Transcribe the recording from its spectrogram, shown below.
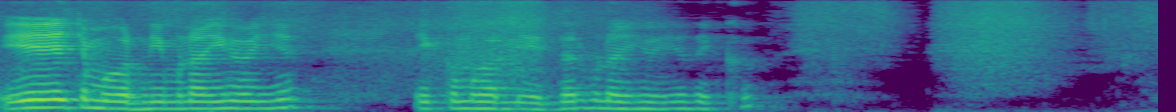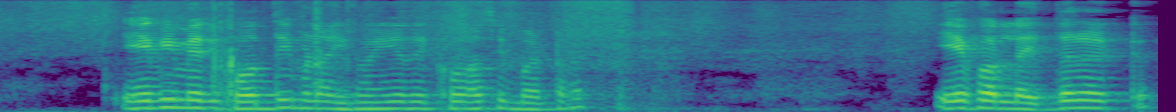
ਇਹ ਚ ਮੋਰਨੀ ਬਣਾਈ ਹੋਈ ਹੈ। ਇੱਕ ਮੋਰਨੀ ਇੱਧਰ ਬਣਾਈ ਹੋਈ ਹੈ, ਦੇਖੋ। ਇਹ ਵੀ ਮੇਰੀ ਖੁਦ ਦੀ ਬਣਾਈ ਹੋਈ ਹੈ, ਦੇਖੋ ਅਸੀਂ ਬਟਰ। ਇਹ ਫੁੱਲ ਇੱਧਰ ਇੱਕ।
